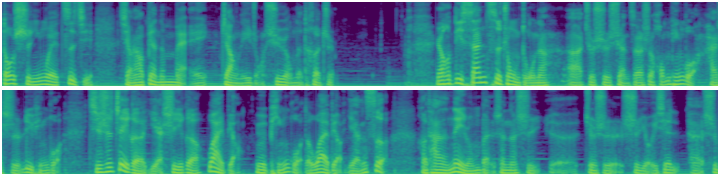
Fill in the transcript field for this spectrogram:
都是因为自己想要变得美这样的一种虚荣的特质。然后第三次中毒呢，啊，就是选择是红苹果还是绿苹果。其实这个也是一个外表，因为苹果的外表颜色和它的内容本身呢是呃，就是是有一些呃，是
